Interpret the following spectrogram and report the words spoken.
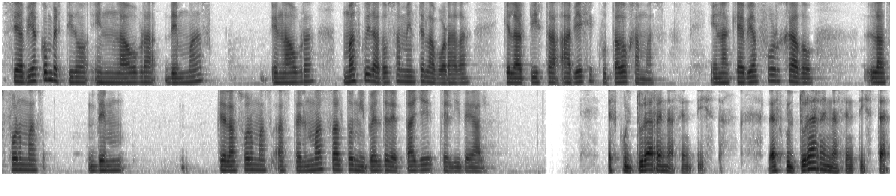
se había convertido en la obra de más en la obra más cuidadosamente elaborada que el artista había ejecutado jamás, en la que había forjado las formas de, las formas hasta el más alto nivel de detalle del ideal. Escultura renacentista. La escultura renacentista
